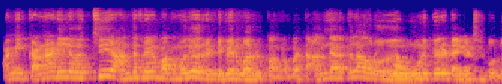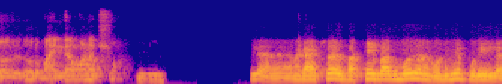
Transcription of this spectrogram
ஐ மீன் கண்ணாடியில வச்சு அந்த ஃப்ரேம் பார்க்கும்போதே ஒரு ரெண்டு பேர் மாதிரி இருப்பாங்க. பட் அந்த இடத்துல அவர் ஒரு. மூணு பேர் டைமென்ஷன் கொண்டு வந்தது ஒரு பயங்கரமான விஷயம். இல்ல எனக்கு ஆக்சுவலா ஃபர்ஸ்ட் டைம் பார்க்கும்போது எனக்கு ஒண்ணுமே புரியல.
